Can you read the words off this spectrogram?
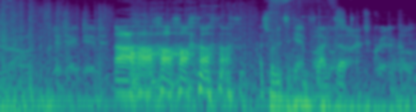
Drone detected. Ah, I just wanted to get him flagged up. critical.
